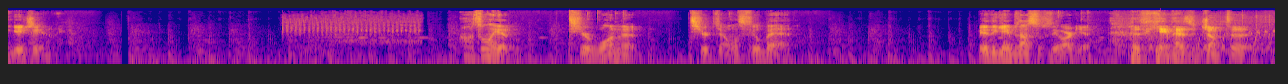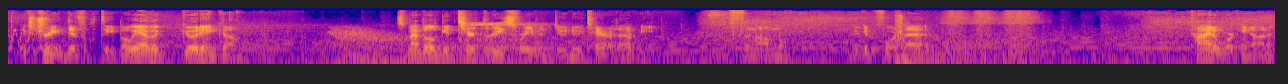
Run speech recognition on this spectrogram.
Engage the enemy. Oh, it's only a tier 1 and a tier 2. I almost feel bad. Maybe the game's not supposed to be hard yet. the game hasn't jumped to extreme difficulty, but we have a good income. So might be able to get tier 3s before we even do New Terra. That would be phenomenal. We could afford that. Kind of working on it.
